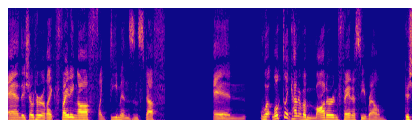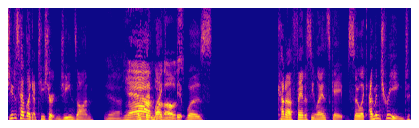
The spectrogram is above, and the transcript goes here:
and they showed her like fighting off like demons and stuff in what looked like kind of a modern fantasy realm because she just had like a t-shirt and jeans on Yeah. Yeah, but then like those. it was kind of fantasy landscape so like i'm intrigued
